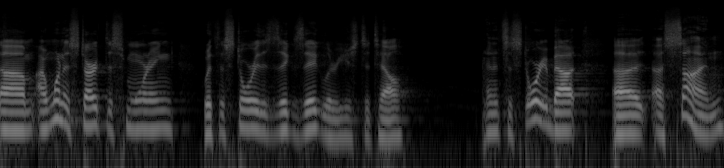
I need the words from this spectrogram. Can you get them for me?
um, I want to start this morning with a story that Zig Ziglar used to tell. And it's a story about uh, a son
